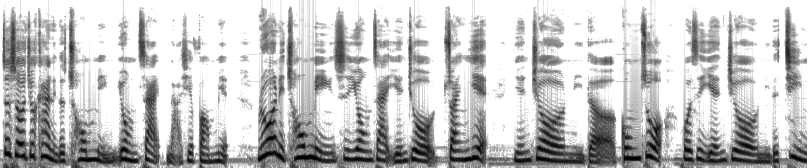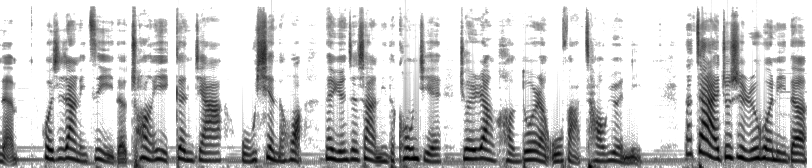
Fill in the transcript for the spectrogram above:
这时候就看你的聪明用在哪些方面。如果你聪明是用在研究专业、研究你的工作，或是研究你的技能。或者是让你自己的创意更加无限的话，那原则上你的空劫就会让很多人无法超越你。那再来就是，如果你的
